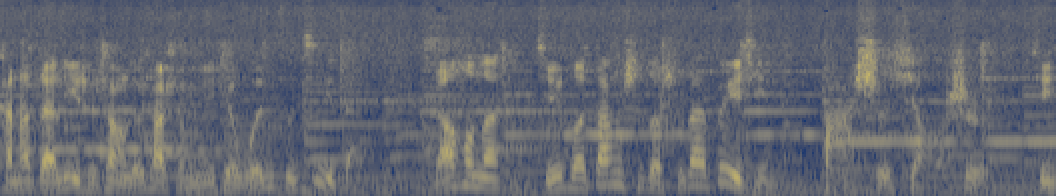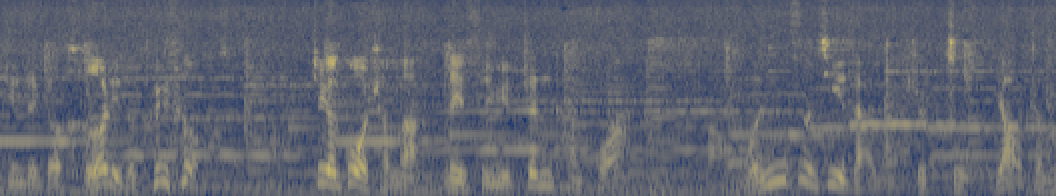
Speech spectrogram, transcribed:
看他在历史上留下什么一些文字记载，然后呢，结合当时的时代背景、大事小事，进行这个合理的推测。这个过程啊，类似于侦探破案，啊，文字记载呢是主要证据。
